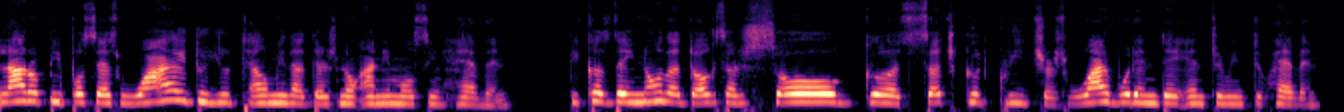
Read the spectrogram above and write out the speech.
lot of people says, "Why do you tell me that there's no animals in heaven?" Because they know that dogs are so good, such good creatures. Why wouldn't they enter into heaven?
